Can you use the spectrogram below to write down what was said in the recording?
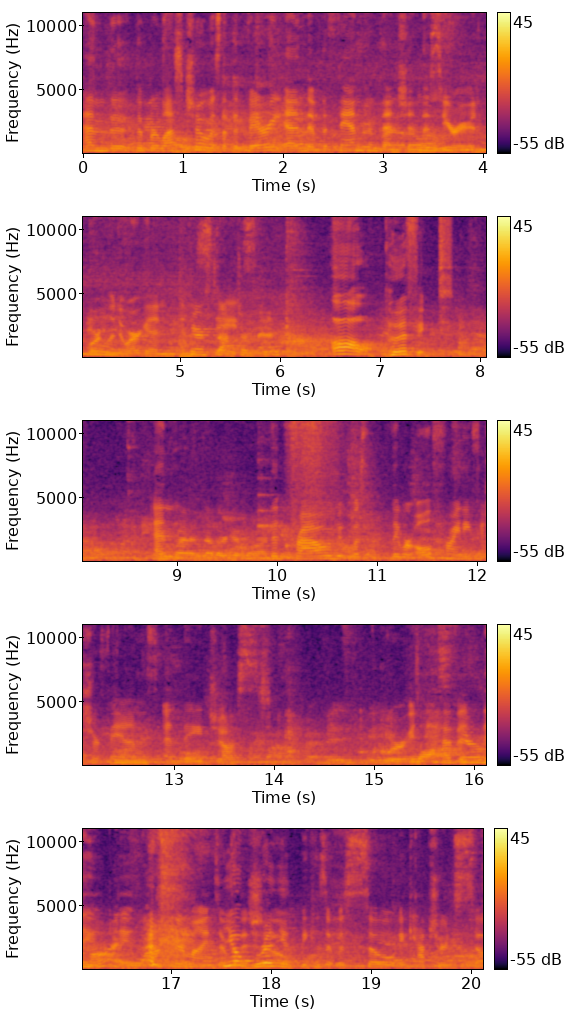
And the, the burlesque show was at the very end of the fan convention this year in Portland, Oregon, in the Here's States. Dr. Mac. Oh, perfect. And But another good one. the crowd was, they were all Phryne Fisher fans, and they just were in Lost heaven. their they, minds. they lost their minds over You're the show brilliant. because it was so, it captured so.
